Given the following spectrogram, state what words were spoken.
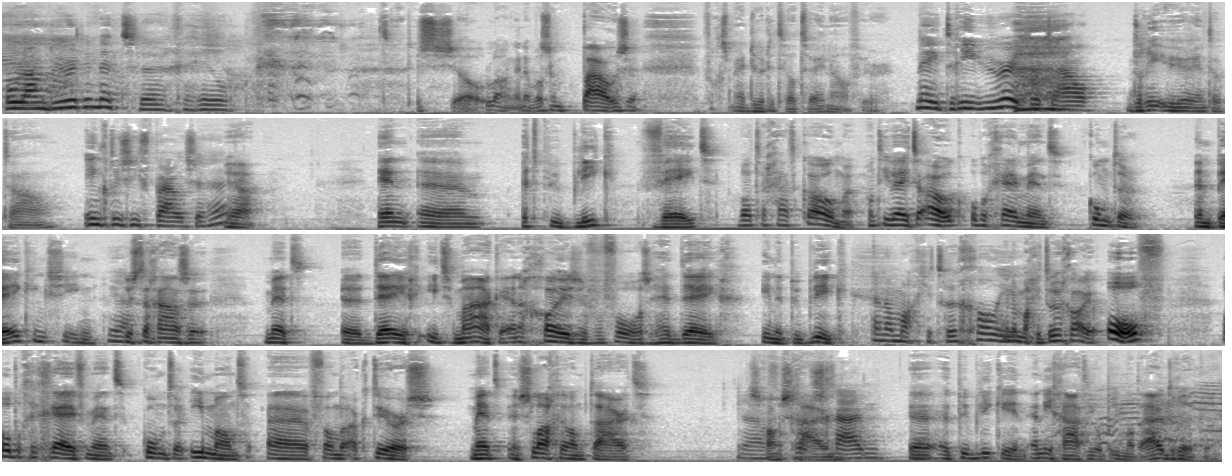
Hoe lang duurde het eh, geheel? dus zo lang. En er was een pauze. Volgens mij duurde het wel 2,5 uur. Nee, drie uur in totaal. Drie uur in totaal. Inclusief pauze, hè? Ja. En ehm, het publiek weet wat er gaat komen. Want die weten ook, op een gegeven moment komt er een baking scene. Ja. Dus dan gaan ze met eh, deeg iets maken. En dan gooien ze vervolgens het deeg in het publiek. En dan mag je teruggooien. En dan mag je teruggooien. Of op een gegeven moment komt er iemand eh, van de acteurs met een slagroomtaart. Ja, is gewoon schuim. schuim. eh, het publiek in. En die gaat hij op iemand uitdrukken.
